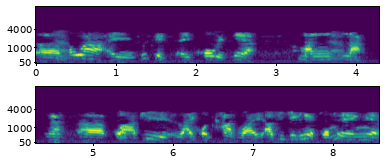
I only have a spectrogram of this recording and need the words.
เอ่อครับเพราะว่าไอ้วิกฤตไอ้โควิด เนี่ย มันครับหนัก นะเอ่อกว่าที่หลายคนคาดไว้ เอาจริงๆเนี่ยผมเองเนี่ย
